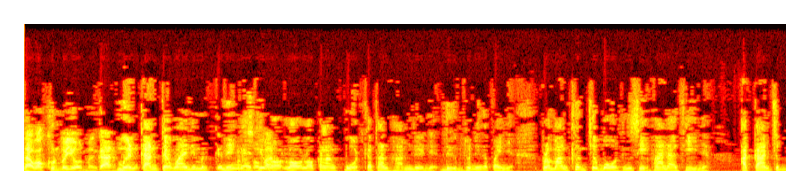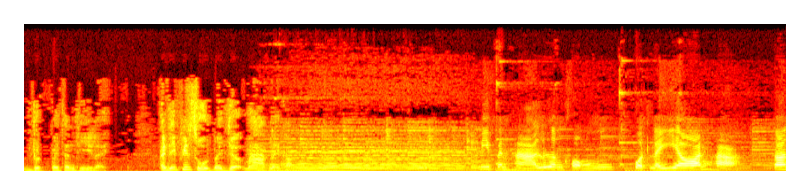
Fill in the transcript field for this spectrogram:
แต่ว่าคุณประโยชน์เหมือนกัน เหมือนกันแต่ว่าอันนี้มันอันนี้คุณสมบัติที่เราเราเรากำลังปวดกระทันหันเลยเนี่ยดื่มตัวนี้เข้าไปเนี่ยประมาณครึ่งชั่วโมงถึงสี่ห้านาทีเนี่ยอาการจะหยุดไปทันทีเลย อันนี้พิสูจน์มาเยอะมากเลยครับ มีปัญหาเรื่องของกรดไหลย้อนค่ะ ตอน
